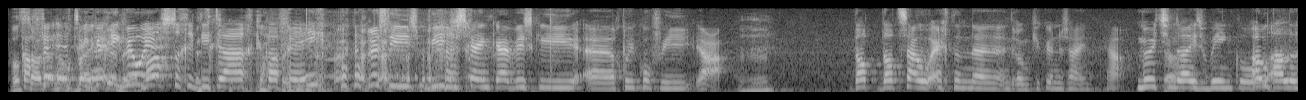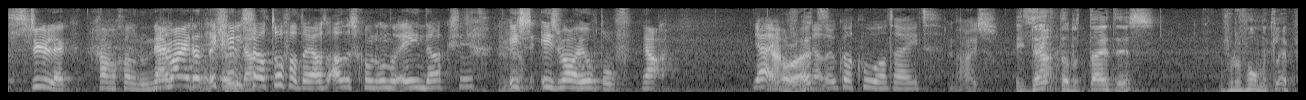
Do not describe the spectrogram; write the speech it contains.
Wat Café- zou er nog het- bij ik- ik wil- Lastige gitaar, café. Precies, biertjes schenken, whisky, eh goede koffie. Ja, Mhm. Dat, dat zou echt een, eh, een droompje kunnen zijn. Ja, merchandise winkel, Ook. alles. tuurlijk. Gaan we gewoon doen. Nee, maar dat, Ik vind het wel tof altijd als alles gewoon onder één dak zit. Ja. Is, is wel heel tof. Ja, Ja, ik Alright. vind dat ook wel cool altijd. Nice. Ik denk dat het tijd is voor de volgende clip.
